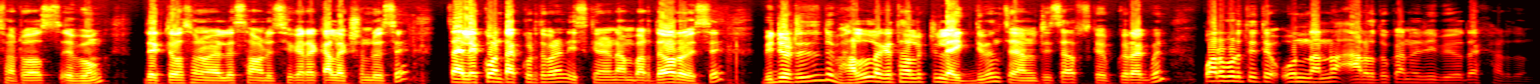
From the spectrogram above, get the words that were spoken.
স্মার্ট ওয়াচ এবং দেখতে পাচ্ছেন ওয়্যারলেস সাউন্ড স্পিকারের কালেকশন রয়েছে। চাইলে কন্ট্যাক্ট করতে পারেন স্ক্রিনে নাম্বার দেওয়া রয়েছে। ভিডিওটি যদি ভালো লাগে তাহলে একটি লাইক দিবেন চ্যানেলটি সাবস্ক্রাইব করে রাখবেন। পরবর্তীতে অন্যান্য আরও দোকানের রিভিউ দেখার জন্য।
